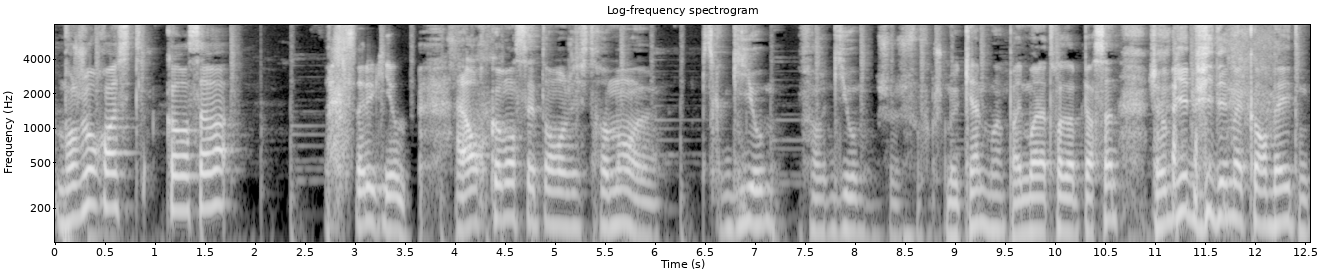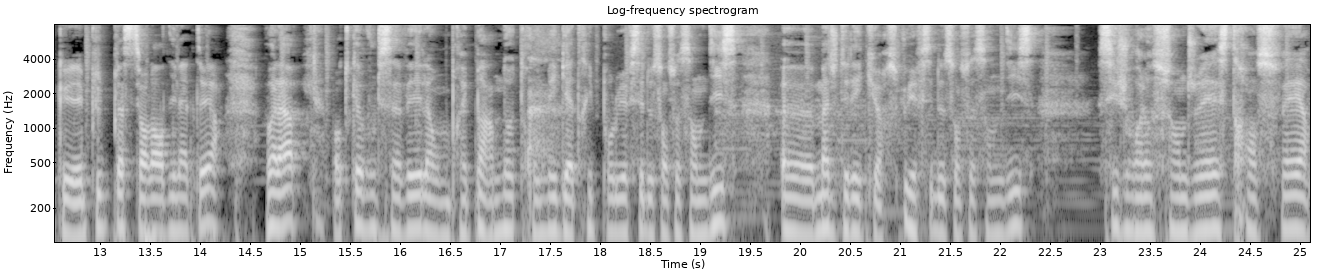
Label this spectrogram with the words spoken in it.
Bonjour Rost, comment ça va Salut Guillaume. Alors on recommence cet enregistrement euh, parce que Guillaume, enfin Guillaume, je, je- faut que je me calme moi, parlez-moi à la troisième personne. J'ai oublié de vider ma corbeille donc euh, il n'y avait plus de place sur l'ordinateur. Voilà. En tout cas vous le savez, là on prépare notre méga trip pour l'UFC 270, euh, match des Lakers, UFC 270. Séjour à Los Angeles, transfert,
